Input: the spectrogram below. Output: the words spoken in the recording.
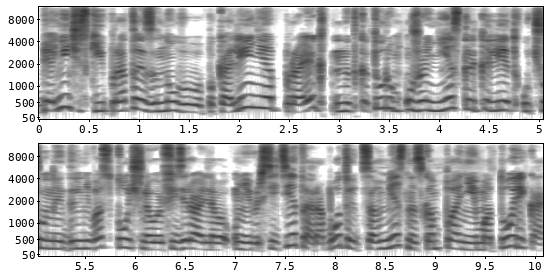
Бионические протезы нового поколения – проект, над которым уже несколько лет ученые Дальневосточного федерального университета работают совместно с компанией «Моторика»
